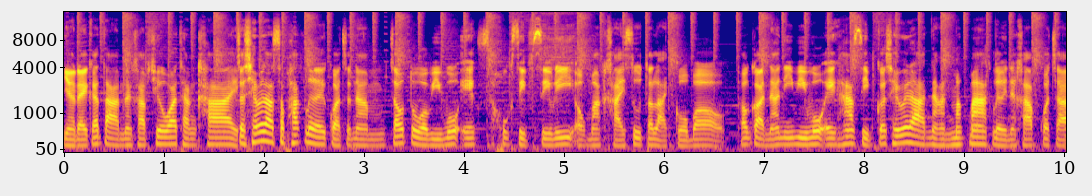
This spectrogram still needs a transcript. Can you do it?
อย่างไรก็ตามนะครับ เชื่อว่าทางค่าย จะใช้เวลาสักพักเลยกว่าจะนำเจ้าตัว vivo x 60 series ออกมาขายสู่ตลาด global เพราะก่อนหน้านี้ vivo x 50ก็ใช้เวลานานมากๆเลยนะครับ กว่าจะ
